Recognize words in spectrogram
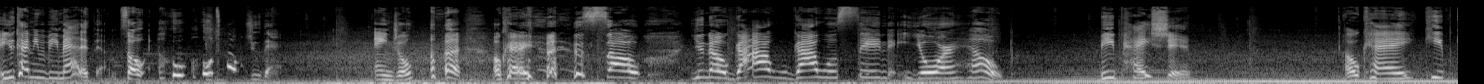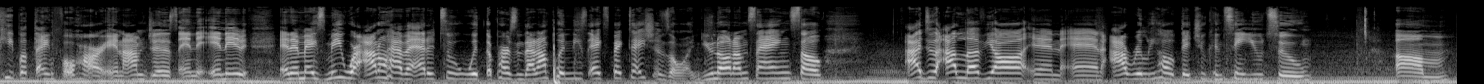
And you can't even be mad at them. So who who told you that? Angel. okay? so, you know, God God will send your help. Be patient. Okay? Keep keep a thankful heart and I'm just and and it and it makes me where I don't have an attitude with the person that I'm putting these expectations on. You know what I'm saying? So I just I love y'all and and I really hope that you continue to um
